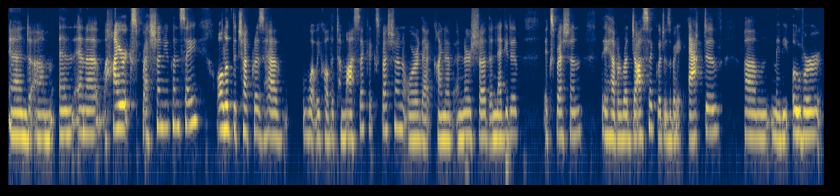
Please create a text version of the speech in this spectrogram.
and um, and and a higher expression you can say. All of the chakras have what we call the tamasic expression or that kind of inertia the negative expression. They have a rajasic which is a very active um, maybe over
